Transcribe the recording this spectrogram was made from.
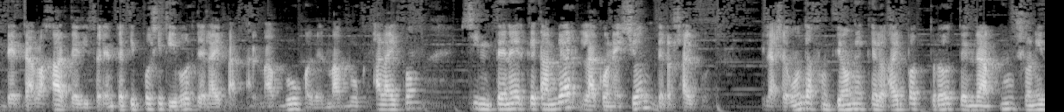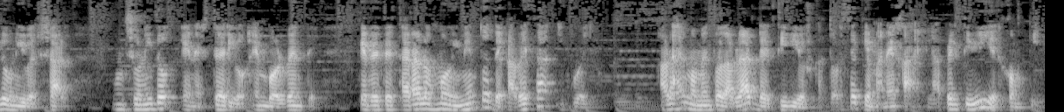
de trabajar de diferentes dispositivos del iPad al MacBook o del MacBook al iPhone sin tener que cambiar la conexión de los iPods. Y la segunda función es que los iPod Pro tendrán un sonido universal, un sonido en estéreo, envolvente, que detectará los movimientos de cabeza y cuello. Ahora es el momento de hablar del tvOS 14 que maneja el Apple TV y el HomeKit.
